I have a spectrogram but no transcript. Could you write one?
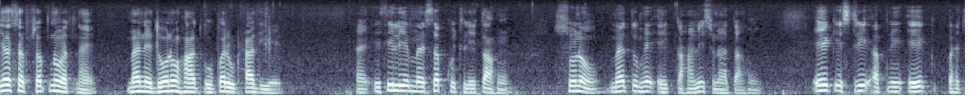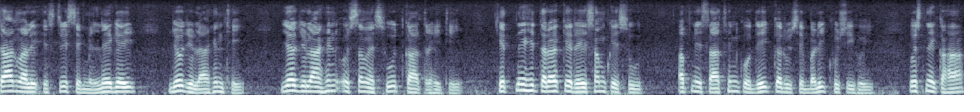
यह सब स्वप्नवत्न है। मैंने दोनों हाथ ऊपर उठा दिए। हैं, इसीलिए मैं सब कुछ लेता हूँ। सुनो, मैं तुम्हें एक कहानी सुनाता हूँ। एक स्त्री अपनी एक पहचान वाली स्त्री से मिलने गई, जो जुलाहिन थी। यह जुलाहिन उस समय सूत काट रही थी। कितने ही तरह के रेशम के सूत अपने साथिन को देखकर उसे बड़ी खुशी हुई। उसने कहा,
